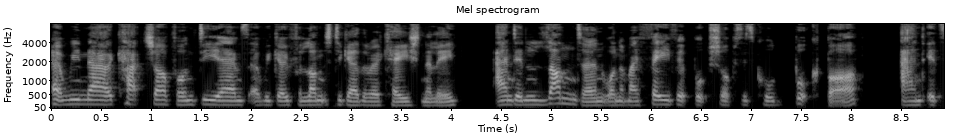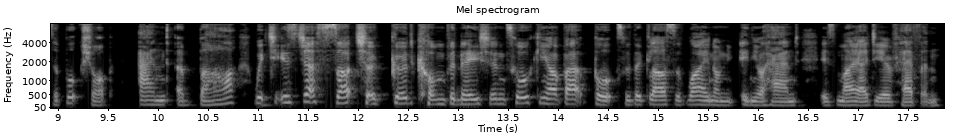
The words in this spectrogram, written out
and we now catch up on DMs and we go for lunch together occasionally. And in London, one of my favorite bookshops is called Book Bar and it's a bookshop and a bar, which is just such a good combination. Talking about books with a glass of wine on, in your hand is my idea of heaven.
